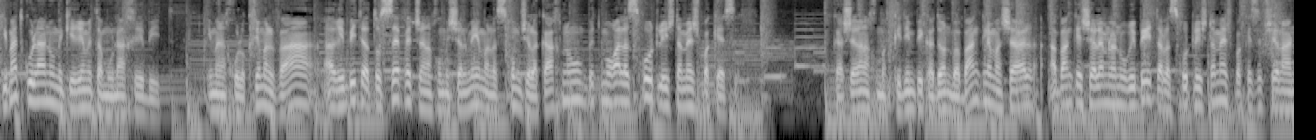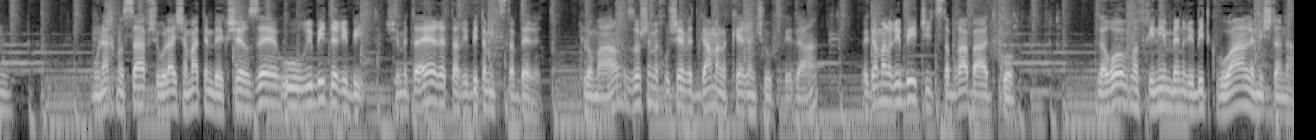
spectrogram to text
כמעט כולנו מכירים את המונח ריבית. אם אנחנו לוקחים הלוואה, הריבית התוספת שאנחנו משלמים על הסכום שלקחנו בתמורה לזכות להשתמש בכסף. כאשר אנחנו מפקידים פיקדון בבנק למשל, הבנק ישלם לנו ריבית על הזכות להשתמש בכסף שלנו. מונח נוסף שאולי שמעתם בהקשר זה הוא ריבית דריבית, שמתאר את הריבית המצטברת. כלומר, זו שמחושבת גם על הקרן שהופקדה, וגם על ריבית שהצטברה בה עד כה. לרוב מבחינים בין ריבית קבועה למשתנה.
